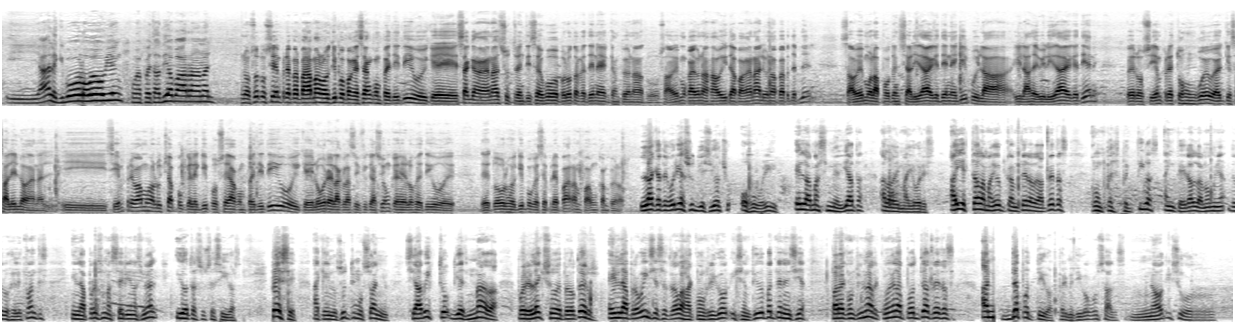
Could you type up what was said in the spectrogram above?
y ya el equipo lo veo bien, con expectativa para ganar. Nosotros siempre preparamos a los equipos para que sean competitivos y que salgan a ganar sus 36 juegos de pelota que tiene el campeonato. Sabemos que hay una javita para ganar y una para perder, sabemos las potencialidades que tiene el equipo y, y las debilidades que tiene pero siempre esto es un juego y hay que salirlo a ganar. Y siempre vamos a luchar porque el equipo sea competitivo y que logre la clasificación, que es el objetivo de, todos los equipos que se preparan para un campeonato. La categoría sub-18 o juvenil es la más inmediata a la de mayores. Ahí está la mayor cantera de atletas con perspectivas a integrar la nómina de los elefantes en la próxima serie nacional y otras sucesivas. Pese a que en los últimos años se ha visto diezmada por el éxodo de peloteros, en la provincia se trabaja con rigor y sentido de pertenencia para continuar con el aporte de atletas deportivas. Permitivo González, Notisur.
